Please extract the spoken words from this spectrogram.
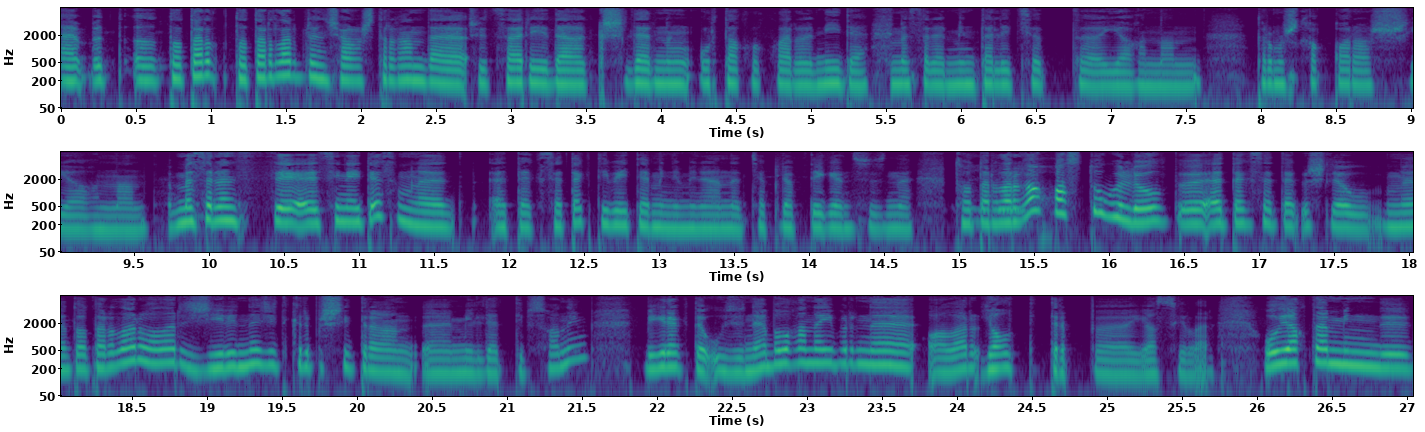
Ә, э, татар татарлар белән чагыштырганда Швейцариядәге кешеләрнең уртаклыклары нидә? Мәсәлән, менталитет э, ягыннан, тормышка караш ягыннан. Мәсәлән, син әйтәсең, менә әтәк-сәтәк дип әйтәм инде мин аны тәпләп дигән сүзне. Татарларга хас түгел ул э, әтәк-сәтәк эшләү. Менә татарлар алар җиренә җиткереп эшли торган милләт дип саныйм. Бигрәк тә үзенә булган әйберне алар ялт иттереп ясыйлар. Ул якта мин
